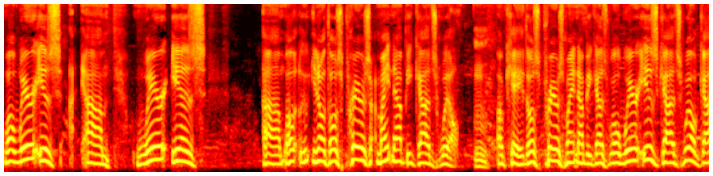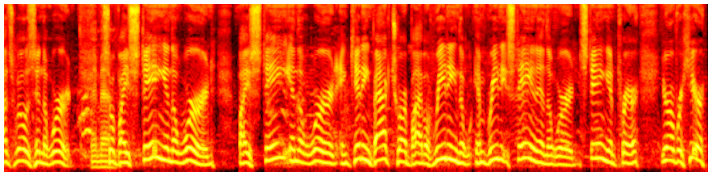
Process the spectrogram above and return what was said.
Well, where is um, where is um, well, you know, those prayers might not be God's will. Mm. Okay, those prayers might not be God's will. Where is God's will? God's will is in the Word. Amen. So by staying in the Word, by staying in the Word and getting back to our Bible, reading the and reading, staying in the Word, staying in prayer, you're over here.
